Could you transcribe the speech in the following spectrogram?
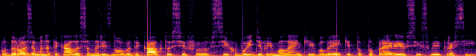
По дорозі ми натикалися на різновиди кактусів, е, всіх видів і маленькі, і великі, тобто прерії у всій своїй красі.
